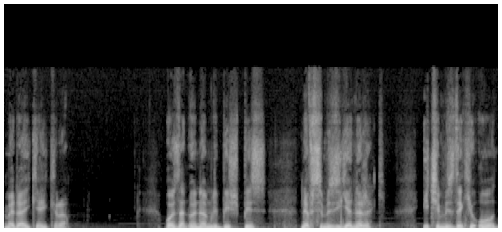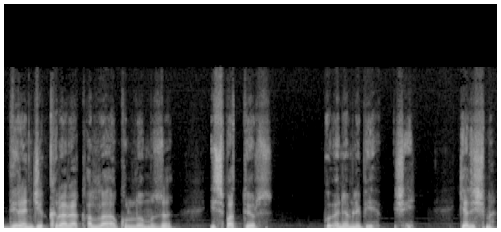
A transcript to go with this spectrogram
melaike-i kiram. O yüzden önemli bir iş. Biz nefsimizi yenerek, içimizdeki o direnci kırarak Allah'a kulluğumuzu ispatlıyoruz. Bu önemli bir şey, gelişme.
